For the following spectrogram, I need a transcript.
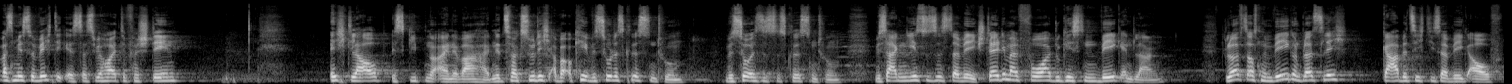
was mir so wichtig ist, dass wir heute verstehen. Ich glaube, es gibt nur eine Wahrheit. Und jetzt fragst du dich, aber okay, wieso das Christentum? Wieso ist es das Christentum? Wir sagen, Jesus ist der Weg. Stell dir mal vor, du gehst einen Weg entlang. Du läufst auf einem Weg und plötzlich gabelt sich dieser Weg auf.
